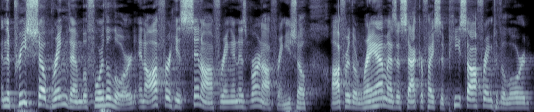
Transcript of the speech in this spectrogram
And the priest shall bring them before the Lord and offer his sin offering and his burnt offering. He shall offer the ram as a sacrifice of peace offering to the Lord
